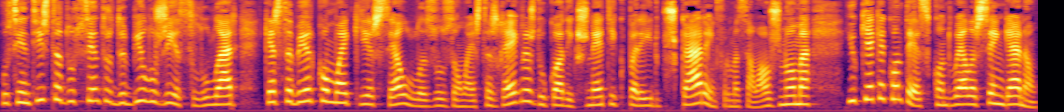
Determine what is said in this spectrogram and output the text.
o cientista do Centro de Biologia Celular quer saber como é que as células usam estas regras do código genético para ir buscar a informação ao genoma e o que é que acontece quando elas se enganam,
